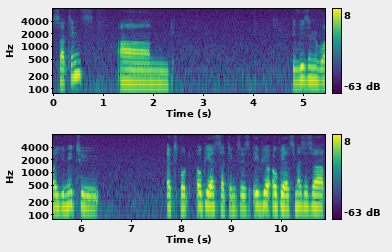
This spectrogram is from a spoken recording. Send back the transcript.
settings and the reason why you need to export OBS settings is if your OBS messes up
